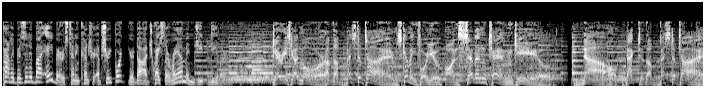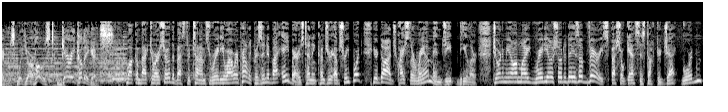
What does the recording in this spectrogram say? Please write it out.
proudly presented by Heberts Town Country of Shreveport, your Dodge, Chrysler, Ram, and Jeep dealer. Gary's got more of the Best of Times coming for you on 710 Keel. Now, back to the best of times with your host, Gary Calligas. Welcome back to our show, the Best of Times Radio Hour, proudly presented by Heberts Town Country of Shreveport, your Dodge, Chrysler, Ram, and Jeep dealer. Joining me on my radio show today is a very special guest, is Dr. Jack Gordon,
